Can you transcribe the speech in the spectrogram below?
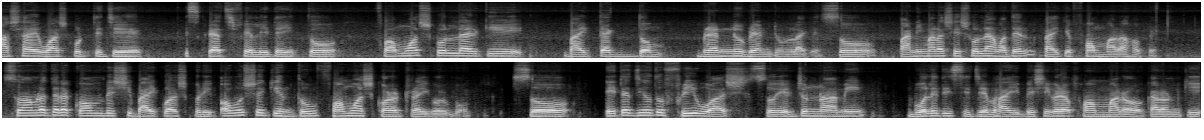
বাসায় ওয়াশ করতে যে স্ক্র্যাচ ফেলি দেই, তো ফর্ম ওয়াশ করলে আর কি বাইকটা একদম ব্র্যান্ড নিউ ব্র্যান্ড নিউ লাগে। সো পানি মারা শেষ হলে আমাদের বাইকে ফর্ম মারা হবে। সো আমরা যারা কম বেশি বাইক ওয়াশ করি, অবশ্যই কিন্তু ফর্ম ওয়াশ করার ট্রাই করব। সো এটা যেহেতু ফ্রি ওয়াশ সো এর জন্য আমি বলে দিছি যে, ভাই, বেশি করে ফর্ম মারো, কারণ কি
